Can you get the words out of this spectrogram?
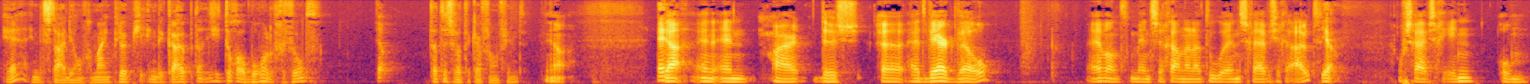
eh, in het stadion van mijn clubje in de Kuip. Dan is hij toch al behoorlijk gevuld. Ja. Dat is wat ik ervan vind. Ja. En- ja, en, en, maar dus eh, het werkt wel. Hè, want mensen gaan er naartoe en schrijven zich uit. Ja, Of schrijven zich in om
